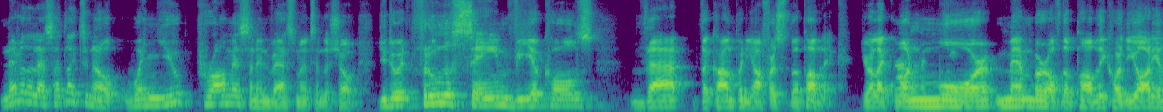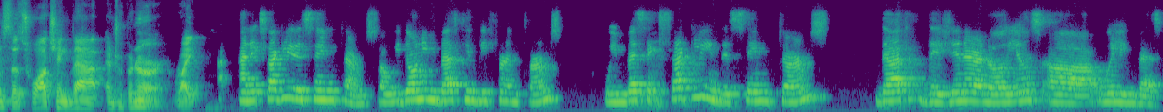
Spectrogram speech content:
Nevertheless, I'd like to know when you promise an investment in the show, you do it through the same vehicles that the company offers to the public. You're like one more member of the public or the audience that's watching that entrepreneur, right? And exactly the same terms. So we don't invest in different terms. We invest mm-hmm. exactly in the same terms that the general audience uh, will invest.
